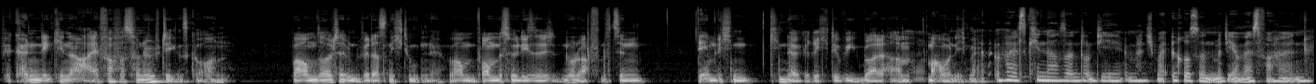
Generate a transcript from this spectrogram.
wir können den Kindern einfach was Vernünftiges kochen. Warum sollten wir das nicht tun? Ne? Warum, warum müssen wir diese 0815 dämlichen Kindergerichte wie überall haben? Machen wir nicht mehr. Weil es Kinder sind und die manchmal irre sind mit ihrem Essverhalten.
